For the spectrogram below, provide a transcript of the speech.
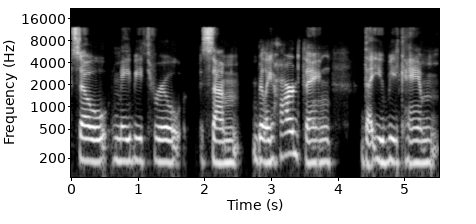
So maybe through some really hard thing that you became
